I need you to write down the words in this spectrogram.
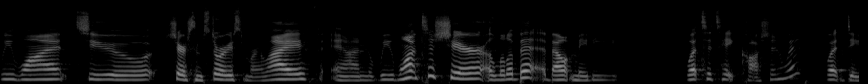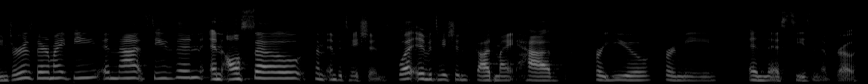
we want to share some stories from our life, and we want to share a little bit about maybe what to take caution with, what dangers there might be in that season, and also some invitations. What invitations God might have for you, for me, in this season of growth.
